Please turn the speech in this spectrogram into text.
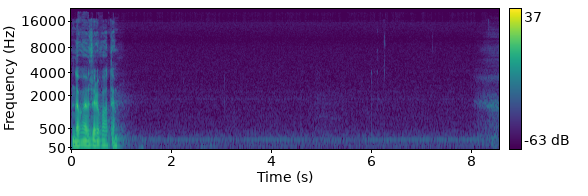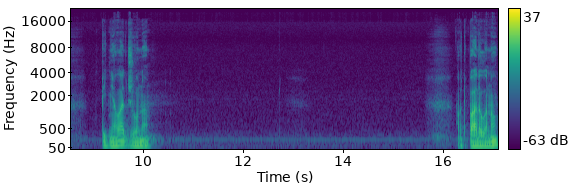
Давай взривати. Підняла Джуно. От падало, ну.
